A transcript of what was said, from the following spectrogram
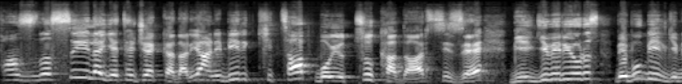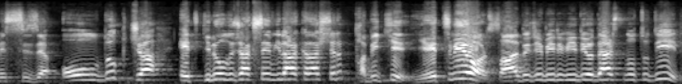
fazlasıyla yetecek kadar yani bir kitap boyutu kadar size bilgi veriyoruz ve bu bilgimiz size oldukça etkili olacak sevgili arkadaşlarım. Tabii ki yetmiyor. Sadece bir video ders notu değil.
